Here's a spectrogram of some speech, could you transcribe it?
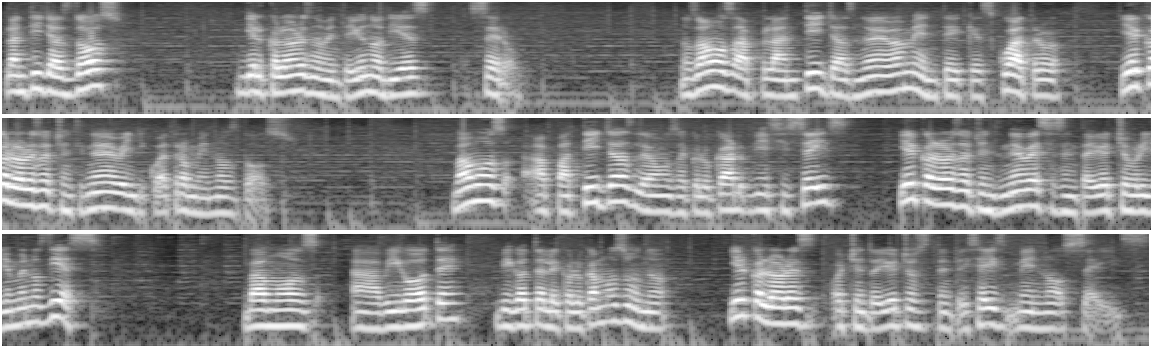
Plantillas 2 y el color es 91, 10, 0. Nos vamos a plantillas nuevamente, que es 4 y el color es 89, 24, menos 2. Vamos a patillas, le vamos a colocar 16 y el color es 89, 68, brillo menos 10. Vamos a bigote, bigote le colocamos 1 y el color es 8876 menos 6.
